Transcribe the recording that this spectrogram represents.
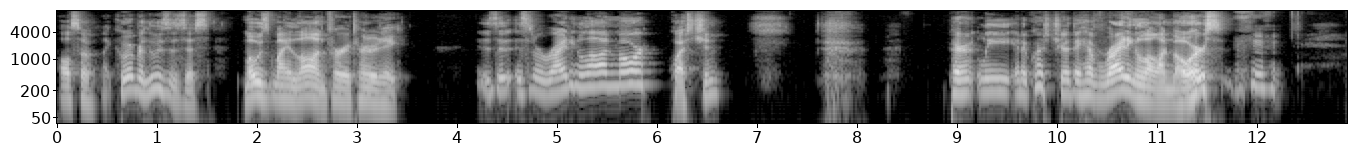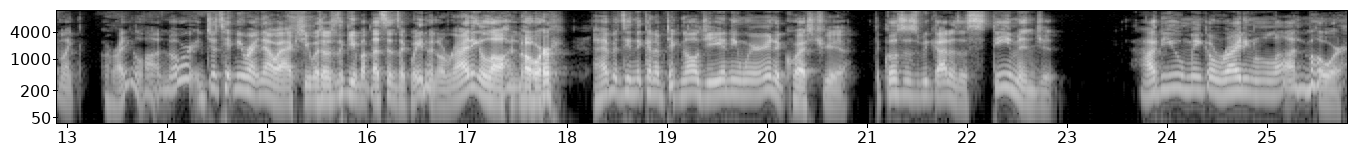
Also, like, whoever loses this mows my lawn for eternity. Is it is it a riding lawnmower? Question. Apparently, in Equestria, they have riding lawnmowers. I'm like, a riding lawnmower? It just hit me right now, actually, was I was thinking about that sentence. Like, wait a minute, a riding lawnmower? I haven't seen that kind of technology anywhere in Equestria. The closest we got is a steam engine. How do you make a riding lawnmower?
